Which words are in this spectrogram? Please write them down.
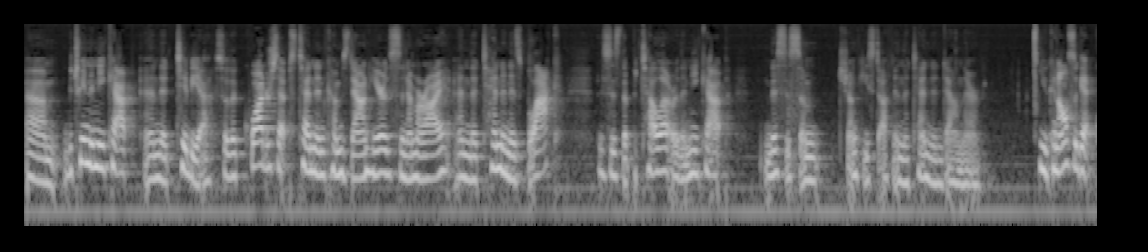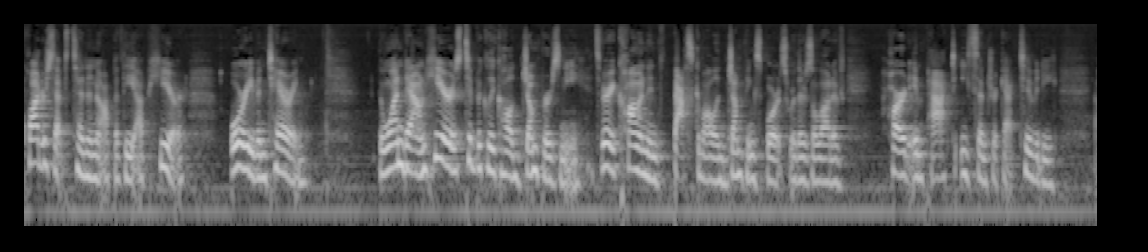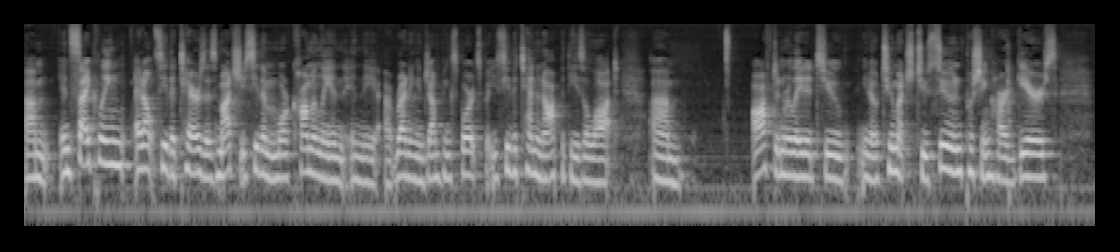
um, between the kneecap and the tibia. So the quadriceps tendon comes down here. This is an MRI, and the tendon is black. This is the patella or the kneecap. This is some chunky stuff in the tendon down there. You can also get quadriceps tendinopathy up here, or even tearing. The one down here is typically called jumper's knee. It's very common in basketball and jumping sports where there's a lot of hard impact, eccentric activity. Um, in cycling, I don't see the tears as much. You see them more commonly in, in the uh, running and jumping sports, but you see the tendinopathies a lot. Um, often related to you know too much too soon, pushing hard gears,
